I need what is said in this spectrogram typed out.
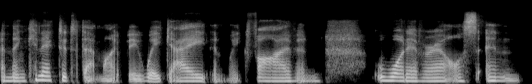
And then connected to that might be week eight and week five and whatever else. And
